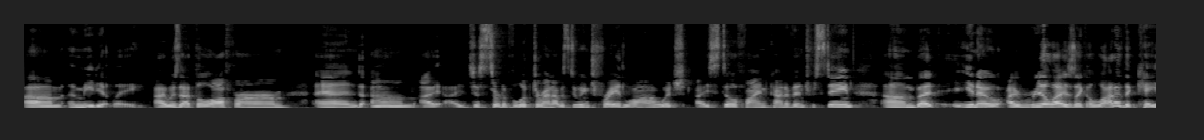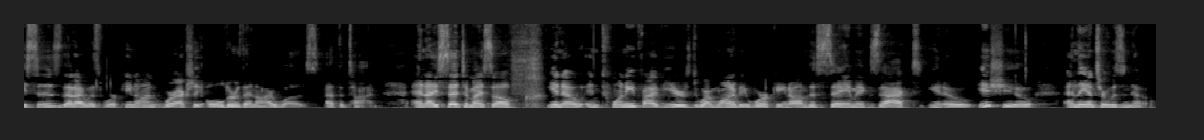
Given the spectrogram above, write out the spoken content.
um, immediately. I was at the law firm and um, I, I, just sort of looked around. I was doing trade law, which I still find kind of interesting. Um, but, you know, I realized like a lot of the cases that I was working on were actually older than I was at the time. And I said to myself, you know, in 25 years, do I want to be working on the same exact, you know, issue? And the answer was no,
